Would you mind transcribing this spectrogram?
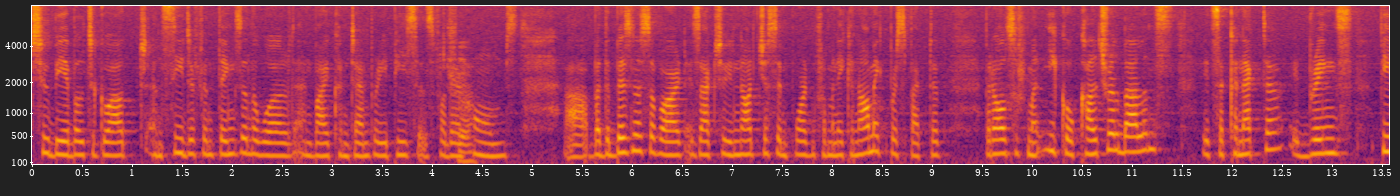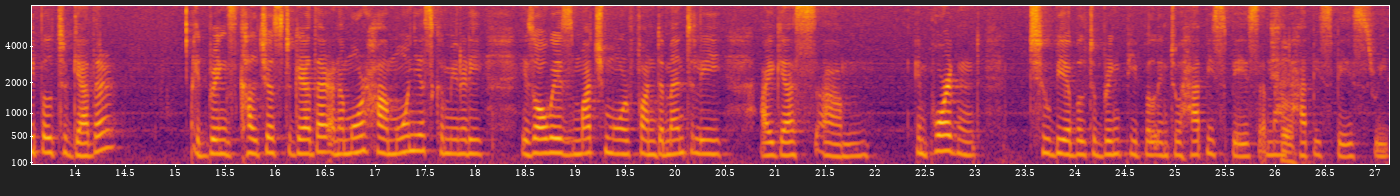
to be able to go out and see different things in the world and buy contemporary pieces for their Sure. homes. Uh, but the business of art is actually not just important from an economic perspective, but also from an eco-cultural balance. It's a connector. It brings people together. It brings cultures together, and a more harmonious community is always much more fundamentally, I guess, um, important to be able to bring people into a happy space, and Sure. that happy space re-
